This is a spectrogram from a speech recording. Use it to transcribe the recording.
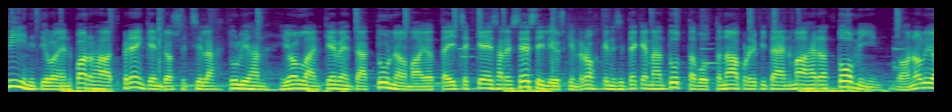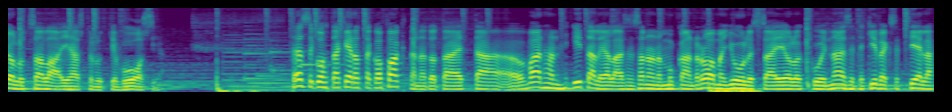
viinitilojen parhaat brenkendossit, sillä tulihan jollain keventää tunnelmaa, jotta itse keisari Ceciliuskin rohkenisi tekemään tuttavuutta naapuripitäen maaherra Tomiin, johon oli ollut salaa ihastunut jo vuosia. Tässä kohtaa kerrottako faktana tota, että vanhan italialaisen sanonnan mukaan Rooman juhlissa ei ollut kuin naiset ja kivekset tiellä.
